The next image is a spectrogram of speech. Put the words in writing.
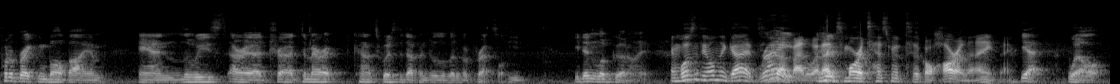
put a breaking ball by him, and Luis or uh, Tra- Demeritte kind of twisted up into a little bit of a pretzel. He he didn't look good on it. And wasn't the only guy do Right. by the way. That's more a testament to Gohara than anything. Yeah. Well,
